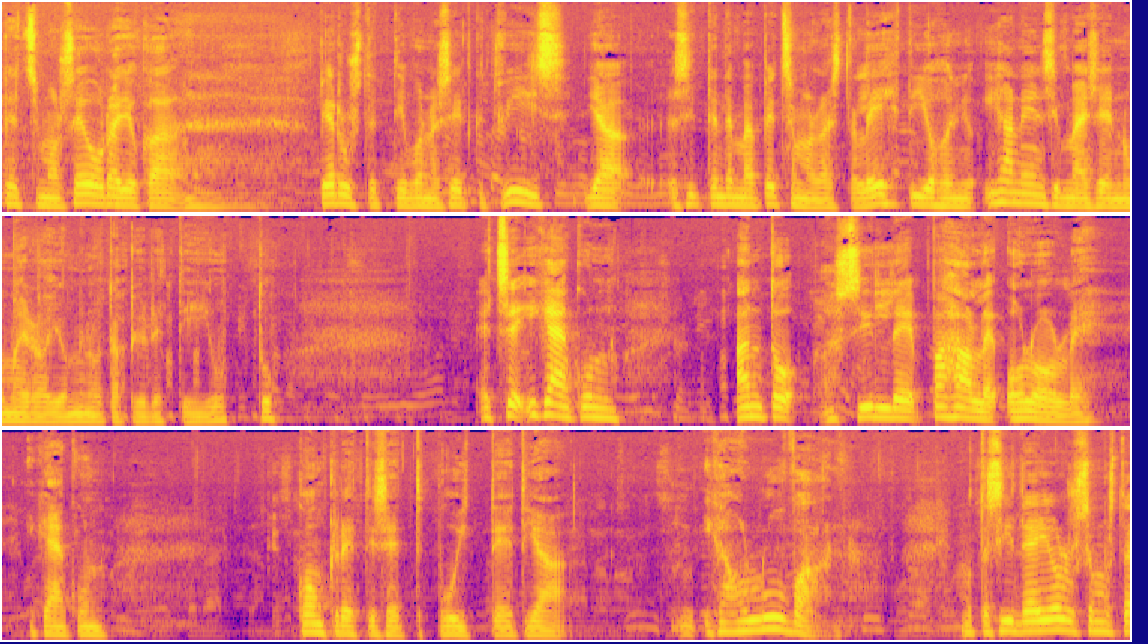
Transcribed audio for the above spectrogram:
Petsamon seura, joka perustettiin vuonna 1975 ja sitten tämä Petsamolaista lehti, johon jo ihan ensimmäiseen numeroon jo minulta pyydettiin juttu. Että se ikään kuin antoi sille pahalle ololle ikään kuin konkreettiset puitteet ja ikään kuin luvan. Mutta siitä ei ollut semmoista,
